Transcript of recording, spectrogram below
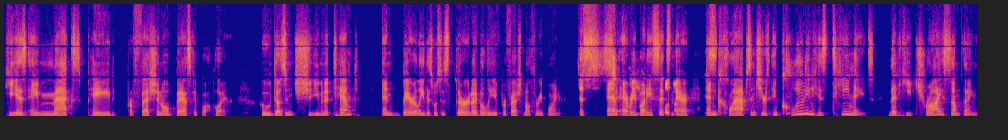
He is a max paid professional basketball player who doesn't sh- even attempt and barely. This was his third, I believe, professional three pointer. Just And everybody sits there and claps and cheers, including his teammates, that he tries something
